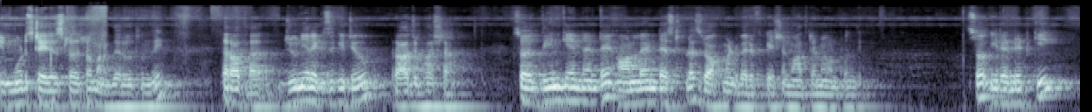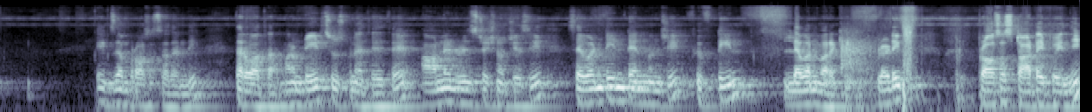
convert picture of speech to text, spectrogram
ఈ మూడు స్టేజెస్లో మనకు జరుగుతుంది. తర్వాత జూనియర్ ఎగ్జిక్యూటివ్ రాజభాష. సో దీనికి ఏంటంటే online test plus document verification మాత్రమే ఉంటుంది. సో ఈ రెండింటికి ఎగ్జామ్ ప్రాసెస్ అదండి. తర్వాత మనం డేట్స్ చూసుకున్నట్లయితే ఆన్లైన్ రిజిస్ట్రేషన్ వచ్చేసి సెవెంటీన్ టెన్ నుంచి ఫిఫ్టీన్ లెవెన్ వరకు. ఆల్రెడీ ప్రాసెస్ స్టార్ట్ అయిపోయింది.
